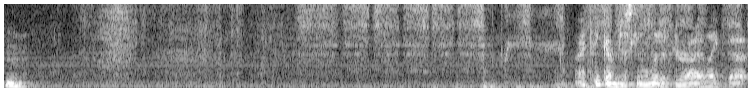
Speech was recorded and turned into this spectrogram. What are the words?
Hmm. I think I'm just going to let it dry like that.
